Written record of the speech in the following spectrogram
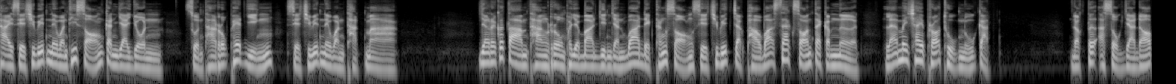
ชายเสียชีวิตในวันที่ 2 กันยายน ส่วนทารกเพศหญิงเสียชีวิตในวันถัดมา อย่างไรก็ตามทางโรงพยาบาลยืนยันว่าเด็กทั้งสองเสียชีวิตจากภาวะแทรกซ้อนแต่กำเนิด และไม่ใช่เพราะถูกหนูกัด ดรอโศกยาดอฟ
